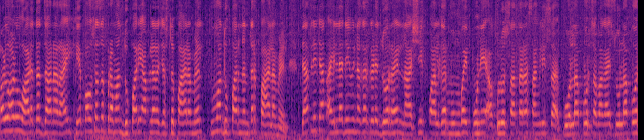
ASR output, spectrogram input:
हळूहळू वाढतच जाणार आहे. हे पावसाचं प्रमाण दुपारी आपल्याला जास्त पाहायला मिळेल किंवा दुपारनंतर पाहायला मिळेल. त्यातली त्यात अहिल्यादेवी नगरकडे जोर राहील. नाशिक पालघर मुंबई पुणे अकलूज सातारा सांगली सा कोल्हापूरचा भाग आहे. सोलापूर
